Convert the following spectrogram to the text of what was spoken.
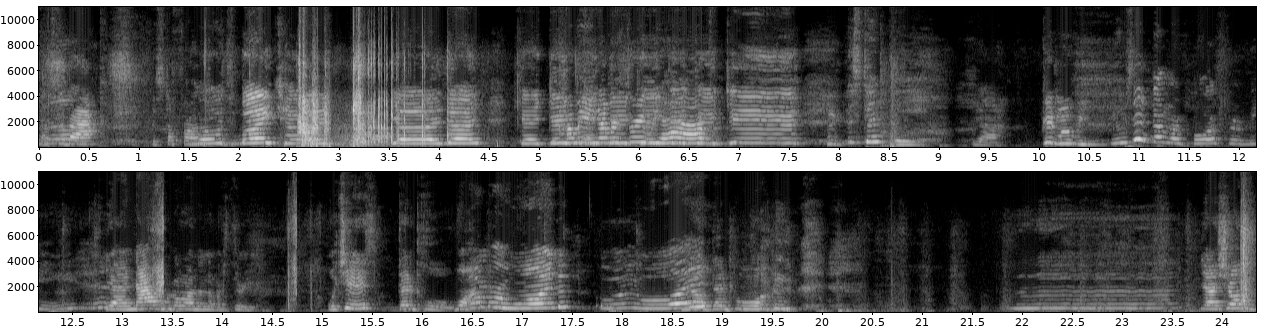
That's the back. It's the front. No, it's my turn. Yeah, Coming in number three, we have-. It's Deadpool. Yeah. Good movie. You said number four for me. Yeah, and now we're going on to number three, which is Deadpool one. Number one. What? No, Deadpool one. Yeah, show 'em.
